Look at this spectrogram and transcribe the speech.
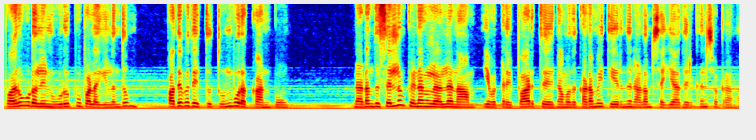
பருவுடலின் உறுப்பு பல இழந்தும் பதைவதைத்து துன்புறக் காண்போம். நடந்து செல்லும் பிணங்களில் நாம் இவற்றை பார்த்து நமது கடமை தேர்ந்து நலம் செய்யாதிருக்குன்னு சொல்கிறாங்க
